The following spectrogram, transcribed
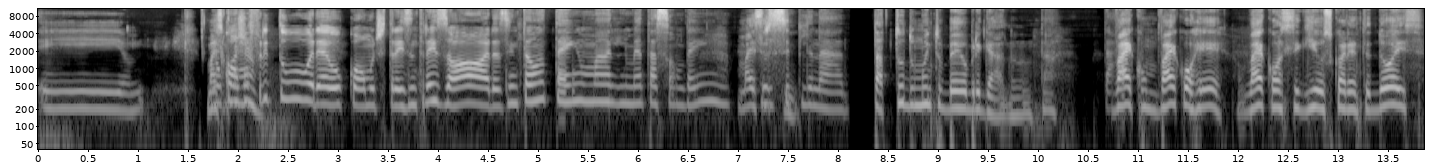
E mas como já... fritura, eu como de três em três horas, então eu tenho uma alimentação bem Mas, assim, disciplinada. Tá tudo muito bem, obrigado, não tá? tá. Vai, com, vai correr? Vai conseguir os 42?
